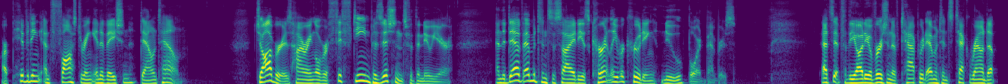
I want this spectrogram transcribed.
are pivoting and fostering innovation downtown. Jobber is hiring over 15 positions for the new year, and the Dev Edmonton Society is currently recruiting new board members. That's it for the audio version of Taproot Edmonton's Tech Roundup.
